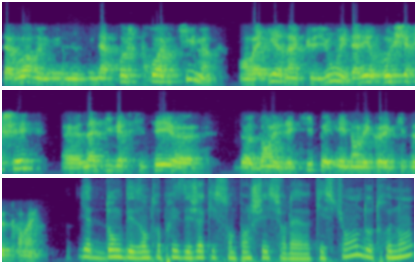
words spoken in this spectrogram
d'avoir une, une, approche proactive, on va dire, d'inclusion et d'aller rechercher euh, la diversité euh, de, dans les équipes et, et, dans les collectifs de travail. Il y a donc des entreprises déjà qui se sont penchées sur la question, d'autres non.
